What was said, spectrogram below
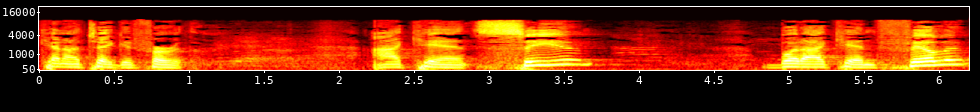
Can I take it further? I can't see him, but I can feel him.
